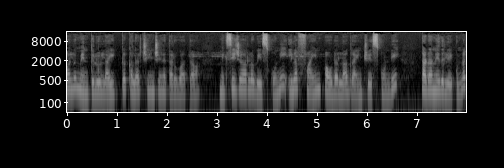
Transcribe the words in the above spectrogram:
ఆవాలు మెంతులు లైట్గా కలర్ చేంజ్ అయిన తర్వాత మిక్సీ జార్లో వేసుకొని ఇలా ఫైన్ పౌడర్లా గ్రైండ్ చేసుకోండి. తడ అనేది లేకుండా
